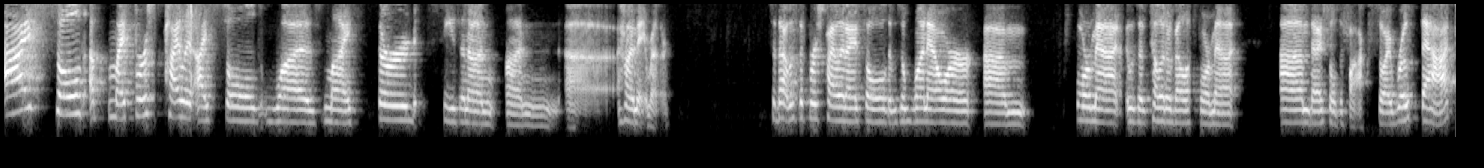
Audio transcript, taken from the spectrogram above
I sold up my first pilot I sold was my third season on on uh, How I Met Your Mother. So that was the first pilot I sold. It was a one hour um, format. It was a telenovela format um, that I sold to Fox. So I wrote that.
